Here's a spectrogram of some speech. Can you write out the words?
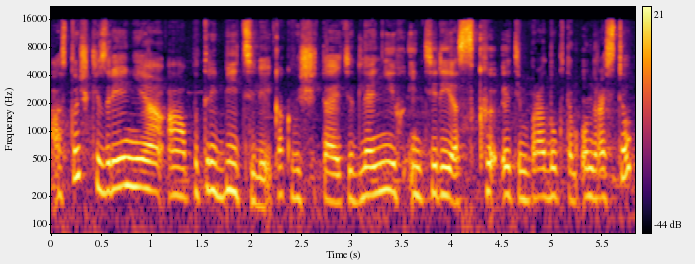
А с точки зрения а, потребителей, как вы считаете, для них интерес к этим продуктам, он растет?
